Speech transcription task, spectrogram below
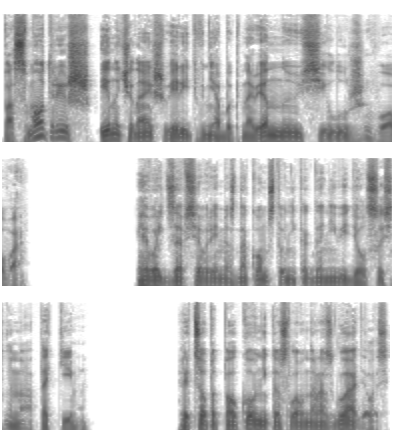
Посмотришь и начинаешь верить в необыкновенную силу живого. Эвальд за все время знакомства никогда не видел Соснина таким. Лицо подполковника словно разгладилось.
